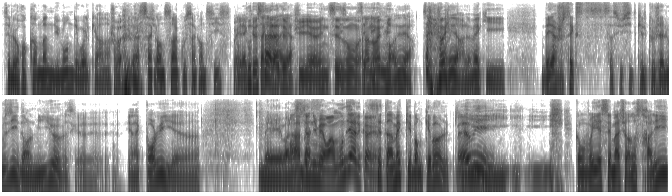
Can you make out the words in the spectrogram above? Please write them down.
c'est le recordman du monde des wildcards. Hein. Je crois qu'il a 55 ou 56. il a que ça là depuis euh, une saison, un an et demi. C'est extraordinaire. Le mec, il... d'ailleurs, je sais que ça suscite quelques jalousies dans le milieu parce qu'il y en a que pour lui. Euh. Mais voilà. C'est un bah, numéro un mondial quand même. C'est un mec qui est bankable. Qui... Bah oui. Quand vous voyez ses matchs en Australie,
